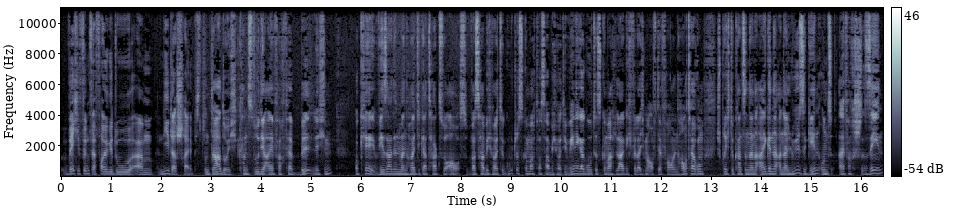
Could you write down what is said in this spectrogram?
welche fünf Erfolge du ähm, niederschreibst. Und dadurch kannst du dir einfach verbildlichen, okay, wie sah denn mein heutiger Tag so aus? Was habe ich heute Gutes gemacht? Was habe ich heute weniger Gutes gemacht? Lag ich vielleicht mal auf der faulen Haut herum? Sprich, du kannst in deine eigene Analyse gehen und einfach sehen,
